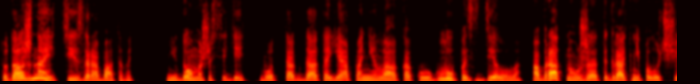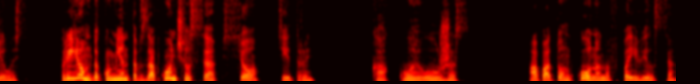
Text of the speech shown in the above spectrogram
то должна идти зарабатывать. Не дома же сидеть. Вот тогда-то я поняла, какую глупость сделала. Обратно уже отыграть не получилось. Прием документов закончился, все, титры. Какой ужас! А потом Кононов появился.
